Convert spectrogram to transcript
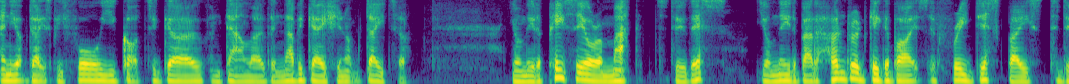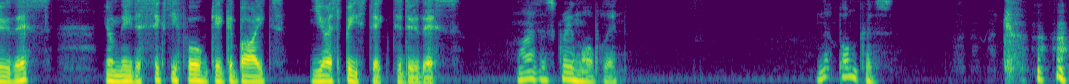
any updates before, you've got to go and download the navigation updater. You'll need a PC or a Mac to do this. You'll need about 100 gigabytes of free disk space to do this. You'll need a 64 gigabyte USB stick to do this. Why is the screen wobbling? Isn't that bonkers?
